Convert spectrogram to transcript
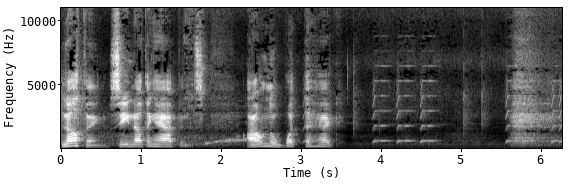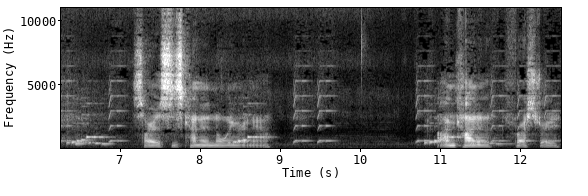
Nothing. See, nothing happens. I don't know what the heck. Sorry, this is kind of annoying right now. I'm kind of frustrated.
